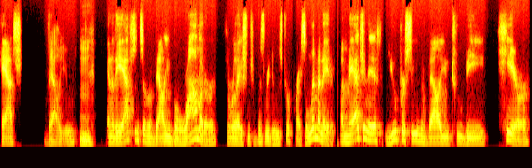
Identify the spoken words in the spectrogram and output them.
cash value. Mm. And in the absence of a value barometer, the relationship is reduced to a price eliminated. Imagine if you perceive the value to be here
